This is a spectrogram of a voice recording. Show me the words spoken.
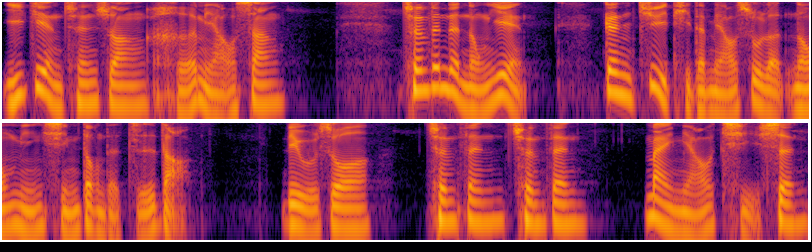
一见春霜禾苗伤。”春分的农谚。更具体的描述了农民行动的指导，例如说：“春分，春分，麦苗起身；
